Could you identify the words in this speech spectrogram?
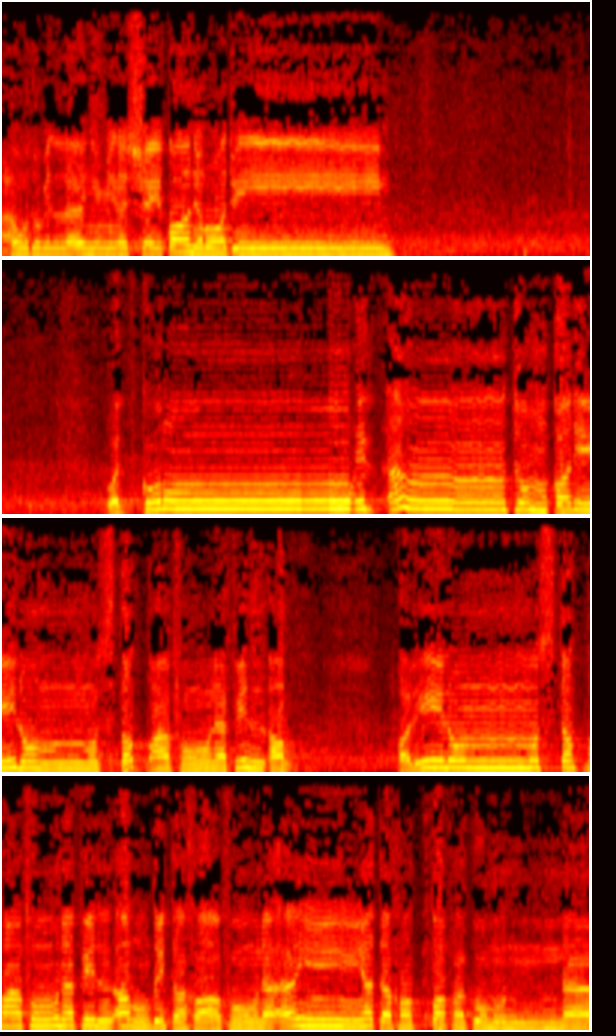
أعوذ بالله من الشيطان الرجيم. واذكروا إذ أنتم قليل مستضعفون في الأرض. قليل مستضعفون في الأرض تخافون أن يتخطفكم الناس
